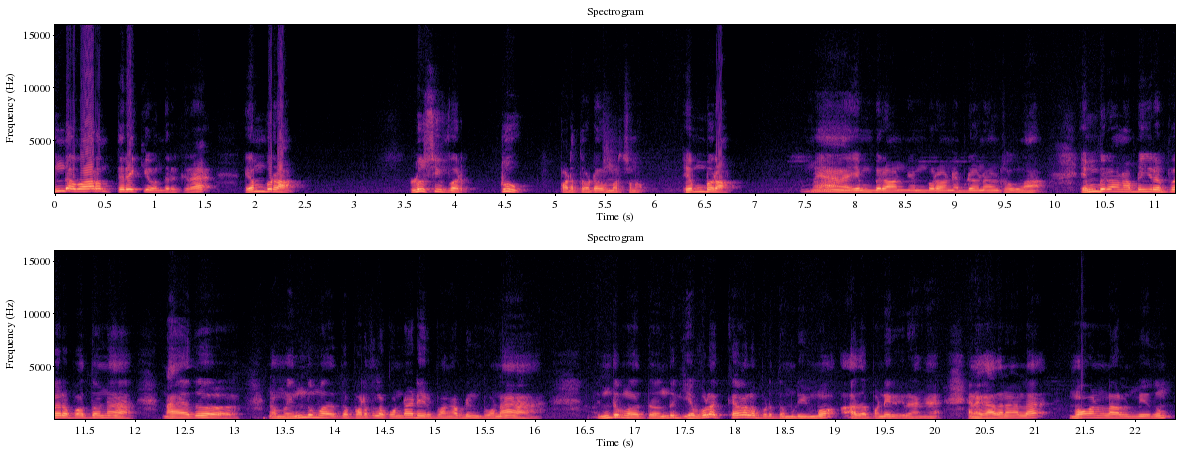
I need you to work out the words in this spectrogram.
இந்த வாரம் திரைக்கு வந்திருக்கிற எம்புரான் லூசிஃபர் டூ படத்தோட விமர்சனம். எம்புரான். எம்பிரான் எம்புரான் எப்படி வேணாலும் சொல்லலாம். எம்பிரான் அப்படிங்கிற பேரை பார்த்தோன்னே நான் ஏதோ நம்ம இந்து மதத்தை படத்தில் கொண்டாடி இருப்பாங்க அப்படின்னு போனால் இந்து மதத்தை வந்து எவ்வளோ கேவலப்படுத்த முடியுமோ அதை பண்ணியிருக்கிறாங்க. எனக்கு அதனால் மோகன்லால் மீதும்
